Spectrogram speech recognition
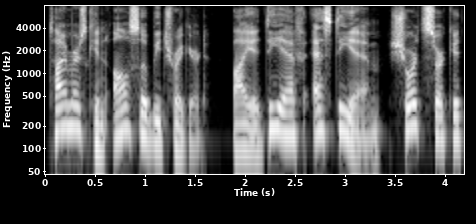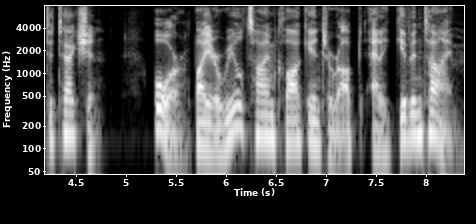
Timers can also be triggered by a DF-SDM short circuit detection or by a real-time clock interrupt at a given time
